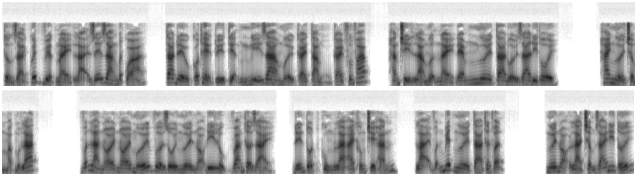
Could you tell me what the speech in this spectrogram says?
tưởng giải quyết việc này lại dễ dàng bất quá, ta đều có thể tùy tiện nghĩ ra 10 cái 8 cái phương pháp, hắn chỉ là mượn này đem ngươi ta đuổi ra đi thôi. Hai người trầm mặc một lát. Vẫn là nói nói mới vừa rồi người nọ đi lục van thở dài, đến tột cùng là ai không chế hắn, lại vẫn biết người ta thân phận. Người nọ là chậm rãi đi tới,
